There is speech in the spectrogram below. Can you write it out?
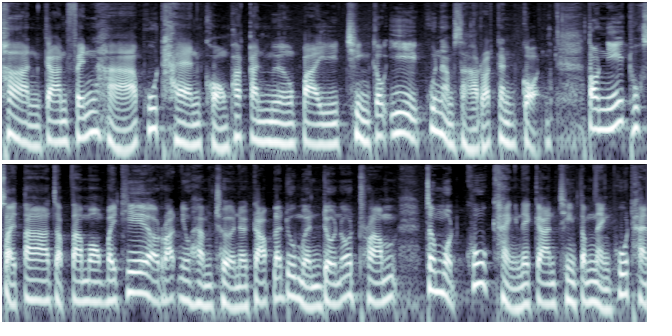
ผ่านการเฟ้นหาผู้แทนของพรรคการเมืองไปชิงเก้าอี้ผู้นำสหรัฐกันก่อน ตอนนี้ทุกสายตาจับตามองไปที่รัฐนิวแฮมป์เชอร์นะครับ และดูเหมือนโดนัลด์ทรัมป์จะหมดคู่แข่งในการชิงตำแหน่งผู้แทน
